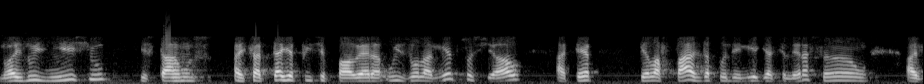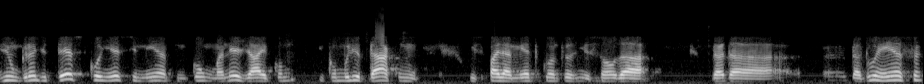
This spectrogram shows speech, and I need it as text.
nós no início estávamos, a estratégia principal era o isolamento social, até pela fase da pandemia de aceleração, havia um grande desconhecimento em como manejar e como, e como lidar com o espalhamento com a transmissão da, da, da, da doença.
